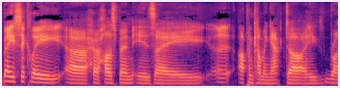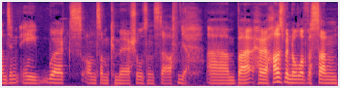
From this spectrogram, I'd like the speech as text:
basically uh, her husband is a, a up and coming actor. He runs in, he works on some commercials and stuff. Yeah. Um, but her husband all of a sudden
